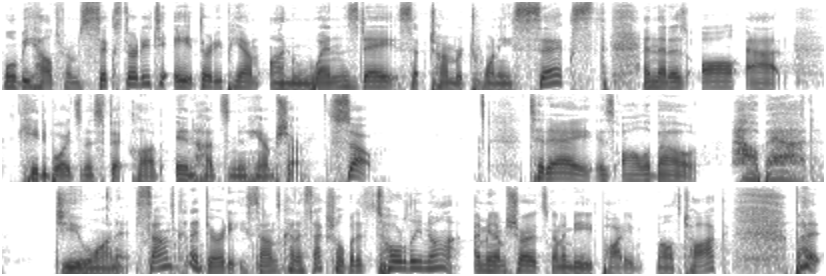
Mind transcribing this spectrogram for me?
will be held from 6:30 to 8:30 p.m. on Wednesday, September 26th, and that is all at Katie Boyd's Misfit Club in Hudson, New Hampshire. So, today is all about how bad do you want it? Sounds kind of dirty, sounds kind of sexual, but it's totally not. I mean, I'm sure it's going to be potty mouth talk, but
